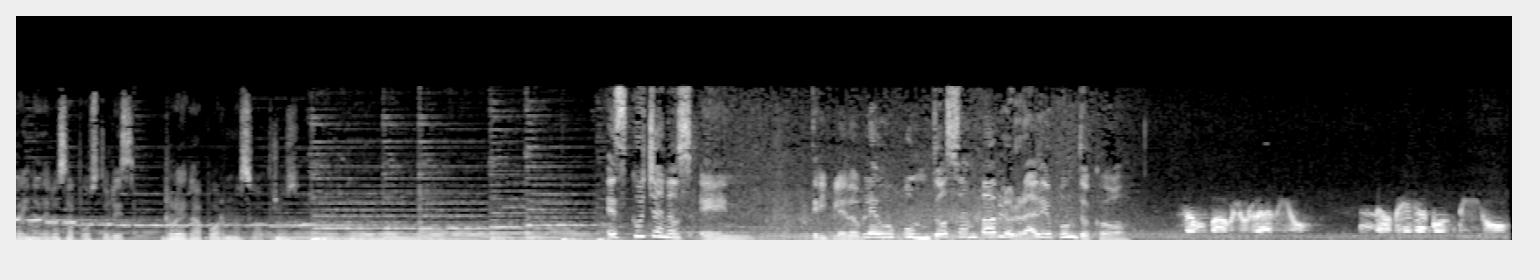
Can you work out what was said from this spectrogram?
Reina de los Apóstoles, ruega por nosotros. Escúchanos en www.sanpabloradio.co. San Pablo Radio, navega contigo.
